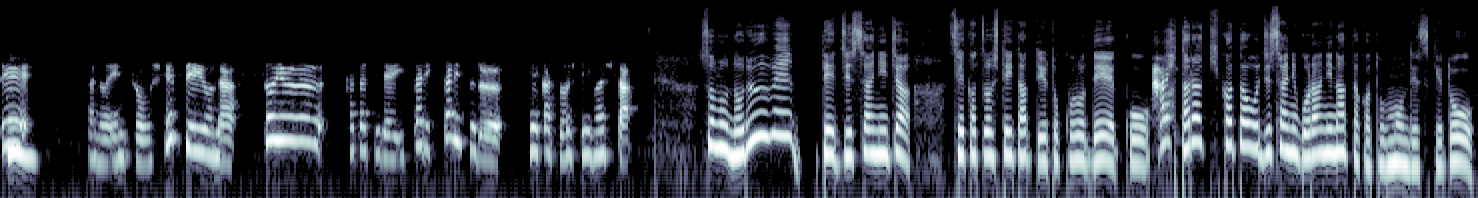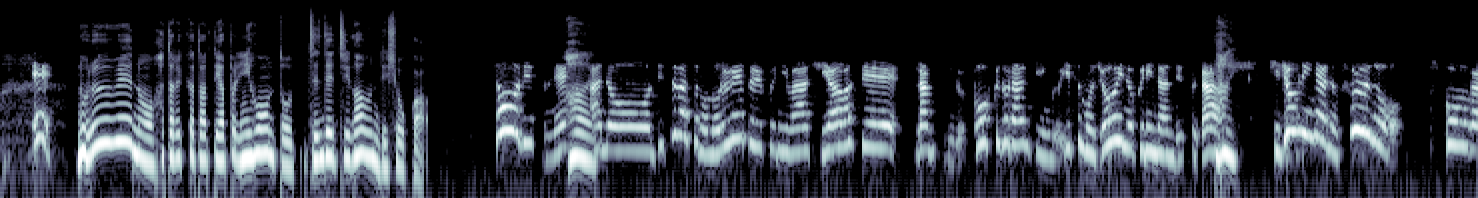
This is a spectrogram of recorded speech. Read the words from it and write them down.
て、うん、あの演奏してっていうようなそういう形で行ったり来たりする生活をしていました。そのノルウェーで実際にじゃあ生活をしていたっていうところでこう、はい、働き方を実際にご覧になったかと思うんですけど、ええ、ノルウェーの働き方ってやっぱり日本と全然違うんでしょうか？そうですね、はい、あの実はそのノルウェーという国は幸せランキング幸福度ランキングいつも上位の国なんですが、はい、非常にねあの風土気候が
